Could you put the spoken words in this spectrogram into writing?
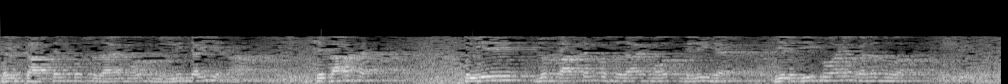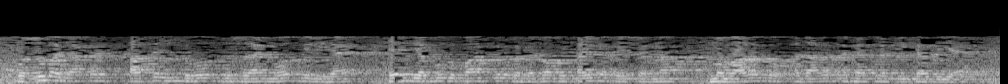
بھائی، قاتل کو سزائے موت ملنی چاہیے نا؟ کتاب ہے۔ تو یہ جو قاتل کو سزائے موت ملی ہے، یہ ٹھیک ہوا یا غلط ہوا؟ تو صبح جا کر قاتل کو جو سزائے موت ملی ہے، اس ابو کو پانچ کلو کا ڈبہ مٹھائی کا پیش کرنا مبارک کو عدالت نے فیصلہ ٹھیک کر دیا ہے۔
